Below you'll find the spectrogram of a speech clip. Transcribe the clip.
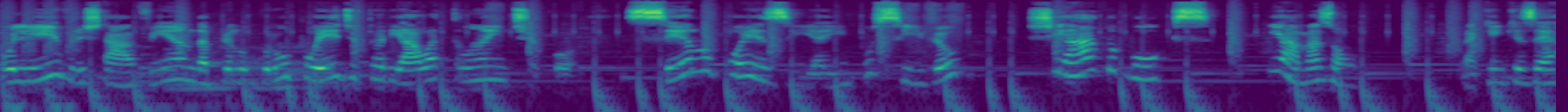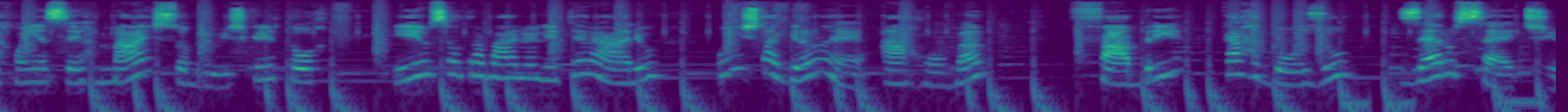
O livro está à venda pelo Grupo Editorial Atlântico, Selo Poesia Impossível, Chiado Books e Amazon. Para quem quiser conhecer mais sobre o escritor e o seu trabalho literário, o Instagram é fabricardoso07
